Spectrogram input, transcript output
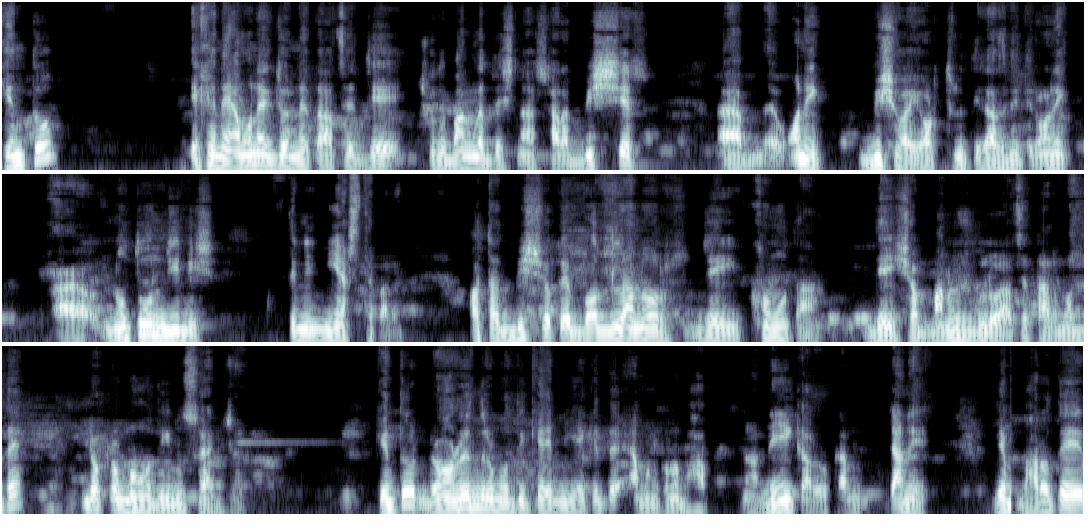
কিন্তু এখানে এমন একজন নেতা আছে যে শুধু বাংলাদেশ না, সারা বিশ্বের অনেক বিষয়, অর্থনীতি, রাজনীতির অনেক নতুন জিনিস তিনি নিয়ে আসতে পারেন। অর্থাৎ বিশ্বকে বদলানোর যেই ক্ষমতা যেই সব মানুষগুলো আছে, তার মধ্যে ডক্টর মোহাম্মদ ইউনুসও একজন। কিন্তু নরেন্দ্র মোদীকে নিয়ে কিন্তু এমন কোনো ভাবনা নেই কারোর, কারণ জানে যে ভারতের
